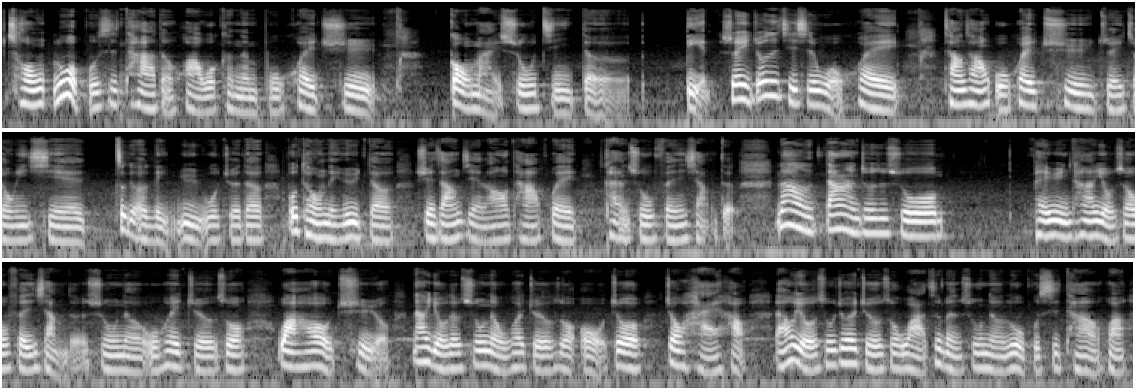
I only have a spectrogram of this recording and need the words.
从如果不是他的话，我可能不会去购买书籍的点，所以就是其实我会常常我会去追踪一些这个领域，我觉得不同领域的学长姐，然后他会看书分享的。那当然就是说。培云他有时候分享的书呢，我会觉得说哇，好有趣哦。那有的书呢，我会觉得说哦，就就还好。然后有的书就会觉得说哇，这本书呢，如果不是他的话，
